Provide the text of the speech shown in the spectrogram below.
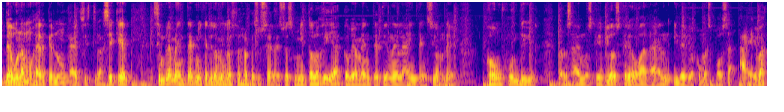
de una mujer que nunca existió. Así que simplemente, mi querido amigo, esto es lo que sucede. Eso es mitología que obviamente tiene la intención de confundir, pero sabemos que Dios creó a Adán y le dio como esposa a Eva.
